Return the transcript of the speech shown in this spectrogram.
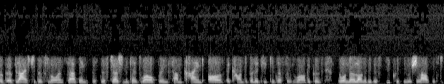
oblige to this law. And so I think this, this judgment as well brings some kind of accountability to this as well because there will no longer be the secrecy which allows this to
